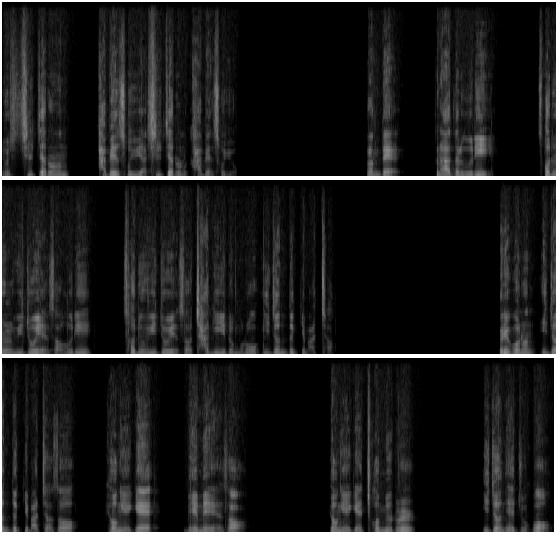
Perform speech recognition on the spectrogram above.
요 실제로는 갑의 소유야. 실제로는 갑의 소유. 그런데 큰아들 을이 서류를 위조해서 을이 서류 위조해서 자기 이름으로 이전 등기 맞춰. 그리고는 이전 등기 맞춰서 병에게 매매해서 병에게 점유를 이전해주고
